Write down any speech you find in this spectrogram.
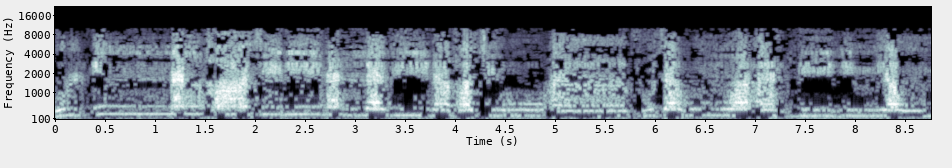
قل إن الخاسرين الذين خسروا أنفسهم وأهليهم يوم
